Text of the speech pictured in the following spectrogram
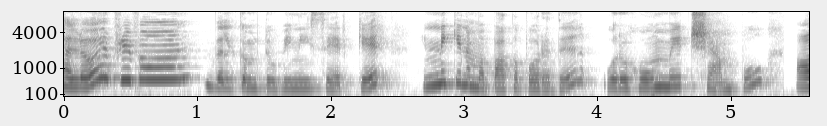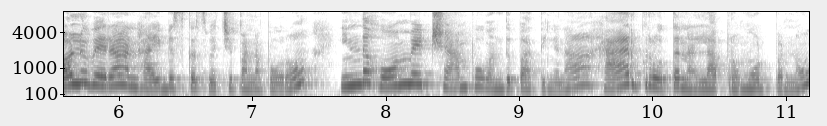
Hello everyone, welcome to Winnie Serker. இன்றைக்கி நம்ம பார்க்க போகிறது ஒரு homemade shampoo aloe vera and hibiscus வச்சு பண்ண போகிறோம் இந்த ஹோம்மேட் ஷாம்பு வந்து பார்த்திங்கன்னா ஹேர் க்ரோத்தை நல்லா ப்ரொமோட் பண்ணும்.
